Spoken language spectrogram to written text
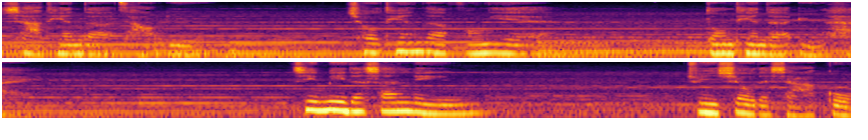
夏天的草绿，秋天的枫叶，冬天的云海，静谧的山林，俊秀的峡谷，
